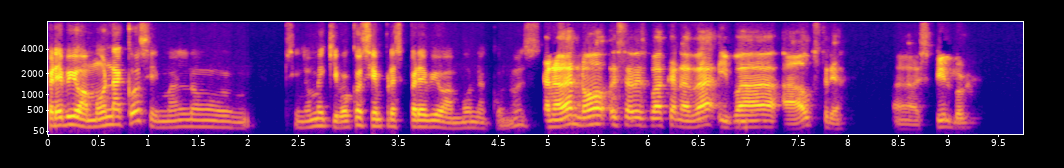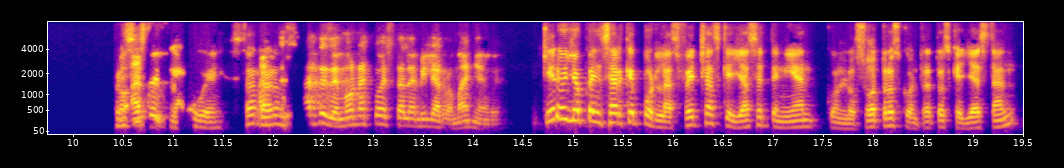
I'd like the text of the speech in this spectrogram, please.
previo a Mónaco, si mal no, si no me equivoco, siempre es previo a Mónaco, ¿no? Es... Canadá no, esta vez va a Canadá y va a Austria. Spielberg. Pero antes, está raro, güey. Está raro. Antes, de Mónaco está la Emilia Romagna, güey. Quiero yo pensar que por las fechas que ya se tenían con los otros contratos que ya están,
